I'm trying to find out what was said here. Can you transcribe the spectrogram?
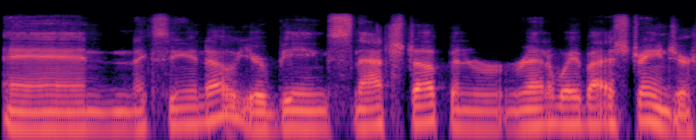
And next thing you know, you're being snatched up and ran away by a stranger.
